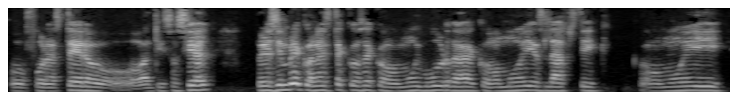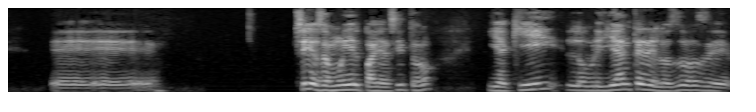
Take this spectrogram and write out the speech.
o forastero o antisocial, pero siempre con esta cosa como muy burda, como muy slapstick, como muy... Eh, sí, o sea, muy el payasito. Y aquí lo brillante de los dos, de,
